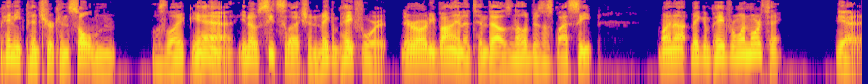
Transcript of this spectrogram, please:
penny pincher consultant was like yeah you know seat selection make them pay for it they're already buying a ten thousand dollar business class seat why not make them pay for one more thing yeah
